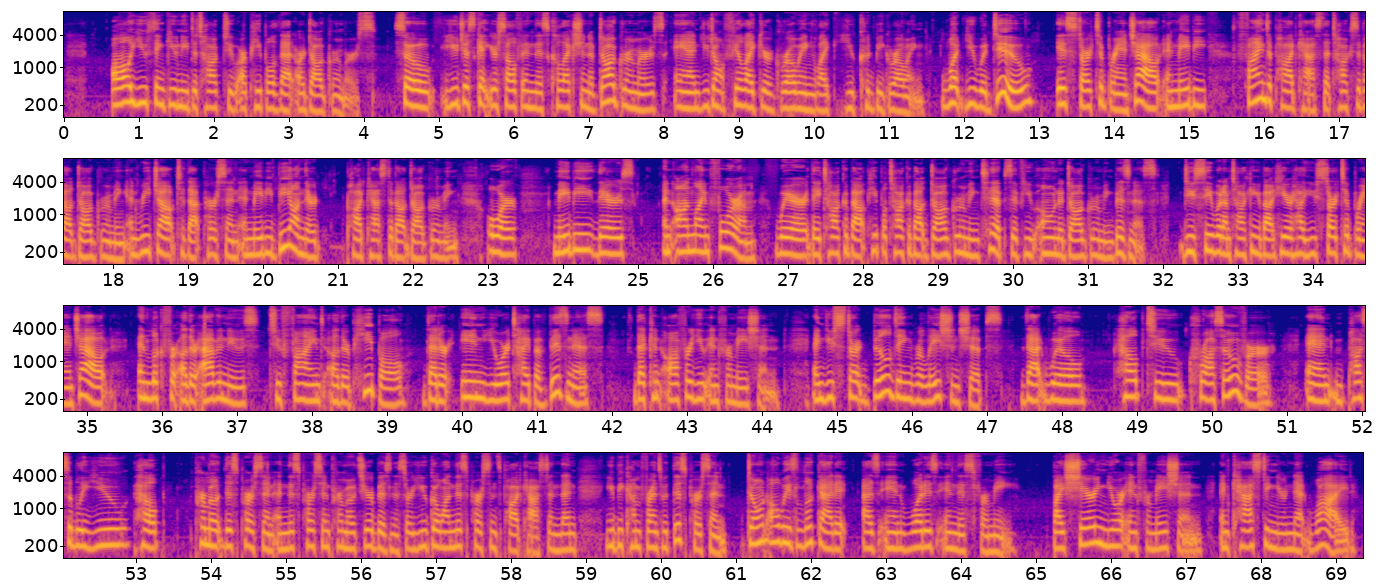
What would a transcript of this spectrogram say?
all you think you need to talk to are people that are dog groomers. So you just get yourself in this collection of dog groomers and you don't feel like you're growing like you could be growing. What you would do is start to branch out and maybe find a podcast that talks about dog grooming and reach out to that person and maybe be on their podcast about dog grooming. Or maybe there's an online forum where they talk about people talk about dog grooming tips if you own a dog grooming business. Do you see what I'm talking about here? How you start to branch out and look for other avenues to find other people that are in your type of business that can offer you information. And you start building relationships that will help to cross over and possibly you help promote this person and this person promotes your business or you go on this person's podcast and then you become friends with this person don't always look at it as in what is in this for me? By sharing your information and casting your net wide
